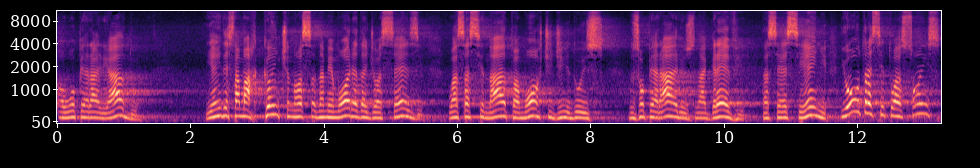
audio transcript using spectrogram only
ao operariado e ainda está marcante nossa, na memória da diocese o assassinato, a morte de, dos, dos operários na greve na CSN e outras situações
